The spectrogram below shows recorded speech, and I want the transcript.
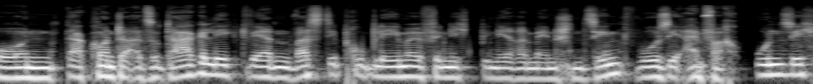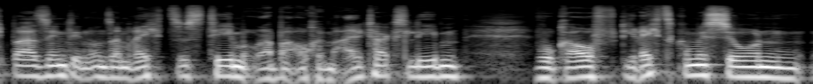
Und da konnte also dargelegt werden, was die Probleme für nicht-binäre Menschen sind, wo sie einfach unsichtbar sind in unserem Rechtssystem, aber auch im Alltagsleben, worauf die Rechtskommission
